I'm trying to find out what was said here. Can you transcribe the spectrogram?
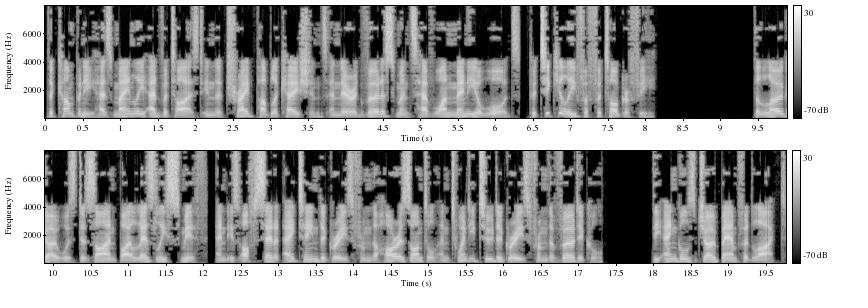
The company has mainly advertised in the trade publications and their advertisements have won many awards, particularly for photography. The logo was designed by Leslie Smith, and is offset at 18 degrees from the horizontal and 22 degrees from the vertical—the angles Joe Bamford liked.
